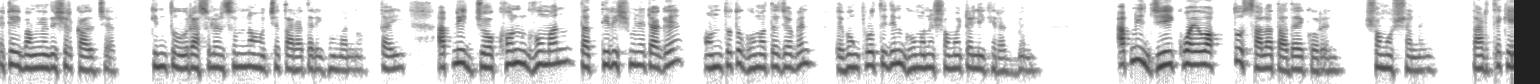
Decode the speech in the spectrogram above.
এটাই বাংলাদেশের কালচার কিন্তু রাসুলের সুন্না হচ্ছে তাড়াতাড়ি ঘুমানো। তাই আপনি যখন ঘুমান, তার তিরিশ মিনিট আগে অন্তত ঘুমাতে যাবেন এবং প্রতিদিন ঘুমানোর সময়টা লিখে রাখবেন। আপনি যে কয় ওয়াক্ত সালাত আদায় করেন, সমস্যা নেই। তার থেকে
